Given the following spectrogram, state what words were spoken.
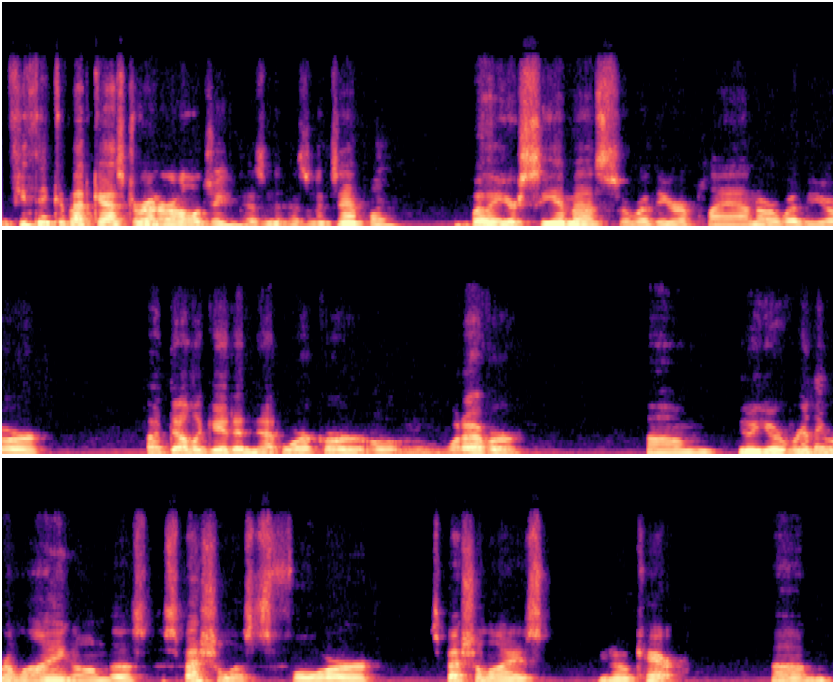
If you think about gastroenterology as an, as an example, whether you're CMS or whether you're a plan or whether you're a delegated network or, or whatever, um, you know, you're really relying on the specialists for specialized, you know, care. Um,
